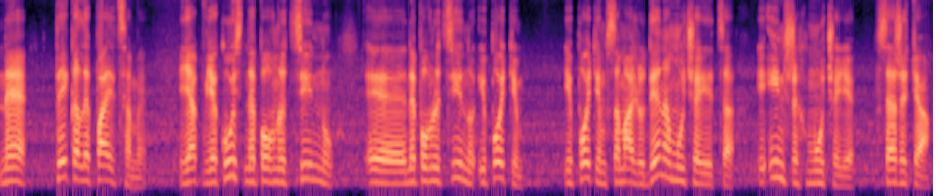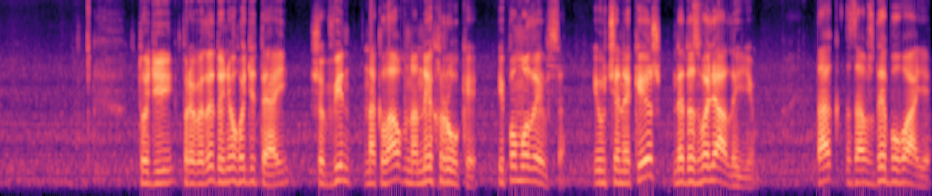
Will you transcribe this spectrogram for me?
не тикали пальцями, як в якусь неповноцінну, е, неповноцінну, і потім, і потім сама людина мучається і інших мучає все життя. Тоді привели до нього дітей, щоб він наклав на них руки і помолився, і ученики ж не дозволяли їм. Так завжди буває.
